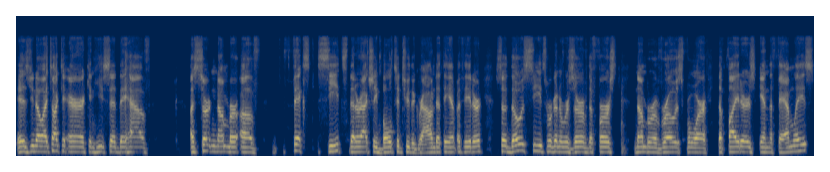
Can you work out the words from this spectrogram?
is you know I talked to Eric and he said they have a certain number of fixed seats that are actually bolted to the ground at the amphitheater. So those seats we're going to reserve the first number of rows for the fighters and the families.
